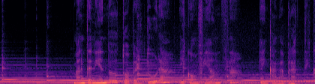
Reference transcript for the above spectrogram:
manteniendo tu apertura y confianza en cada práctica.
